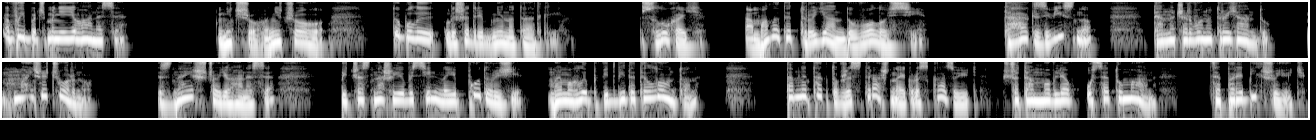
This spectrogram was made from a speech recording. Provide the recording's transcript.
Вибач мені, Йоганнесе. Нічого, нічого. То були лише дрібні нотатки. Слухай, а мала ти троянду в волоссі? Так, звісно, темно-червону троянду, майже чорну. Знаєш що, Йоганнесе, під час нашої весільної подорожі ми могли б відвідати Лондон. Там не так то вже страшно, як розказують, що там, мовляв, усе туман, це перебільшують.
